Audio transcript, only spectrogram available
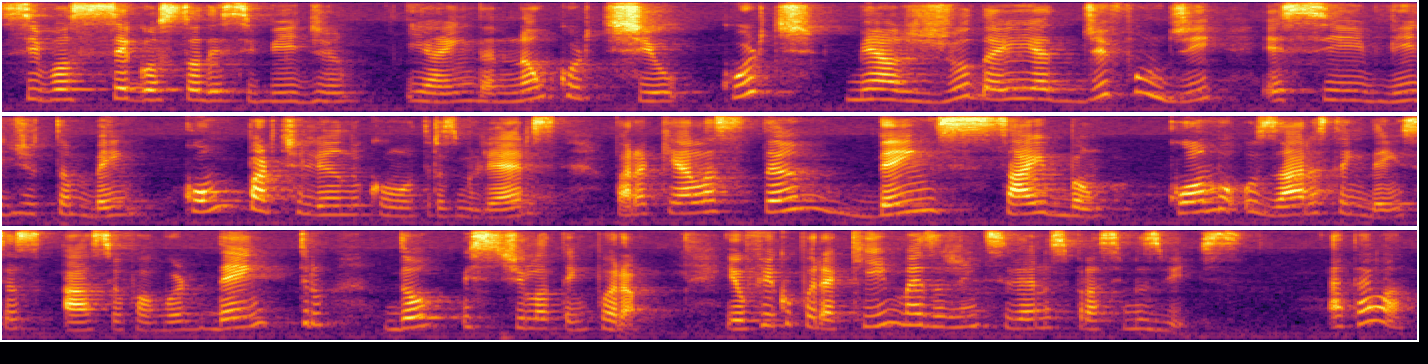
Se você gostou desse vídeo e ainda não curtiu, curte, me ajuda aí a difundir esse vídeo também, compartilhando com outras mulheres, para que elas também saibam como usar as tendências a seu favor dentro do estilo atemporal. Eu fico por aqui, mas a gente se vê nos próximos vídeos. Até lá!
